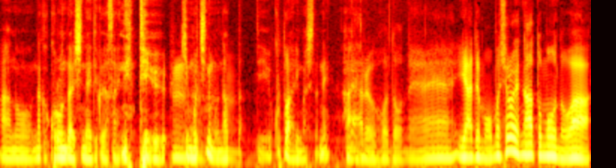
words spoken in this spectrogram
あのなんか転んだりしないでくださいねっていう気持ちにもなったっていうことはありましたね、はい、なるほどね、いや、でも面白いなと思うのは、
